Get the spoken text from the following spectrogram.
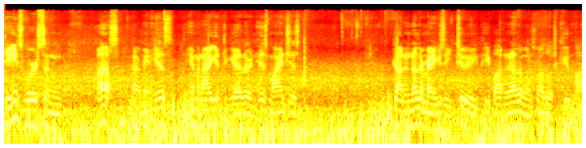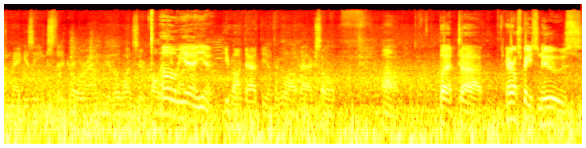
Dean's worse than us. I mean, his him and I get together and his mind just got another magazine too. He, he bought another one. It's one of those coupon magazines that go around. You know, the ones that are called. Oh, coupon. yeah, yeah. He bought that the other while back. So, um, but uh, aerospace news.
